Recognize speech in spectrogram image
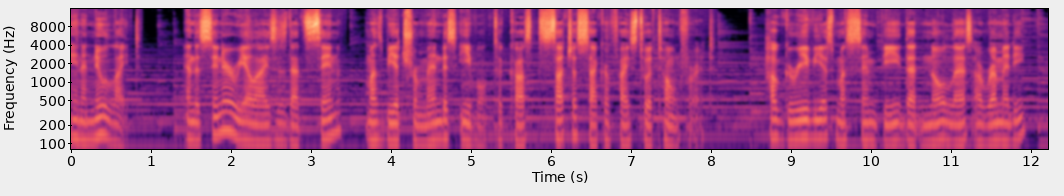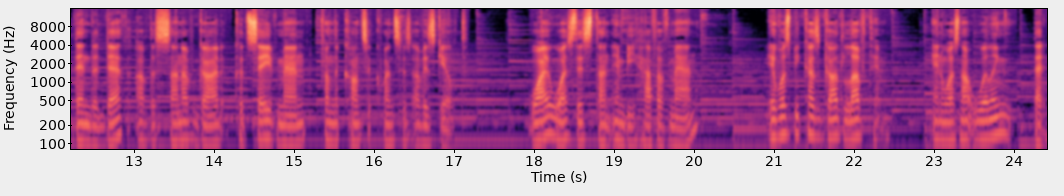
in a new light, and the sinner realizes that sin must be a tremendous evil to cause such a sacrifice to atone for it. How grievous must sin be that no less a remedy than the death of the Son of God could save man from the consequences of his guilt. Why was this done in behalf of man? It was because God loved him and was not willing that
